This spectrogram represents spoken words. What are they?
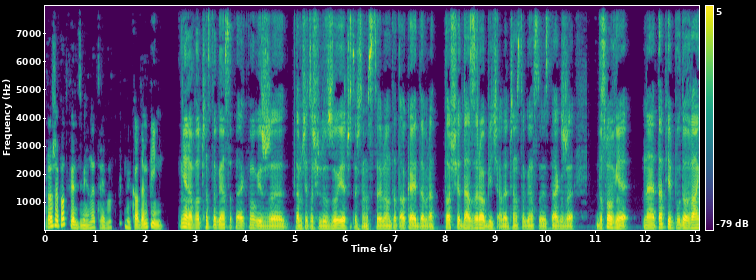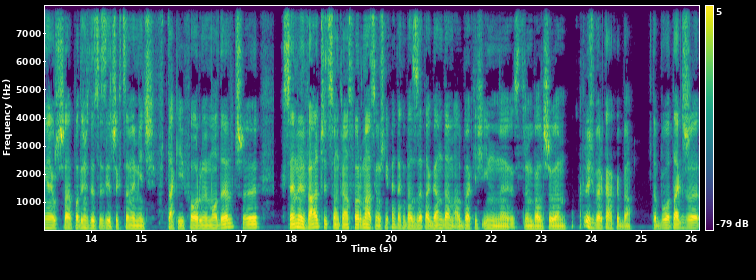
Proszę potwierdź zmianę trybu kodem PIN. Nie no, bo często gęsto tak jak mówisz, że tam się coś luzuje, czy coś w tym stylu, no to to okej, okay, dobra, to się da zrobić, ale często gęsto jest tak, że dosłownie na etapie budowania już trzeba podjąć decyzję, czy chcemy mieć w takiej formy model, czy chcemy walczyć z tą transformacją. Już nie pamiętam chyba Zeta Gundam albo jakiś inny, z którym walczyłem. Któryś w RK chyba. To było tak, że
